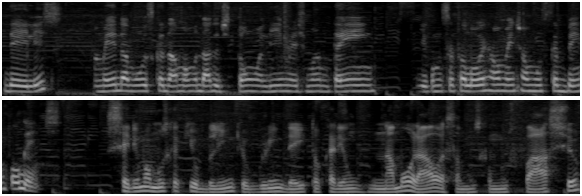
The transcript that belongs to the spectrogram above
deles. No meio da música dá uma mudada de tom ali, mas mantém. E como você falou, é realmente uma música bem empolgante. Seria uma música que o Blink, o Green Day tocariam na moral, essa música muito fácil.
